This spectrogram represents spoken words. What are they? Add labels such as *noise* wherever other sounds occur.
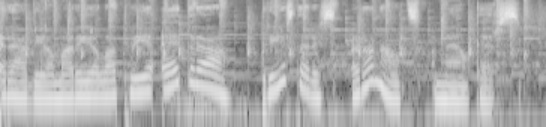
Radio Marija Latvija ēterā priesteris Ronalds Melkers.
